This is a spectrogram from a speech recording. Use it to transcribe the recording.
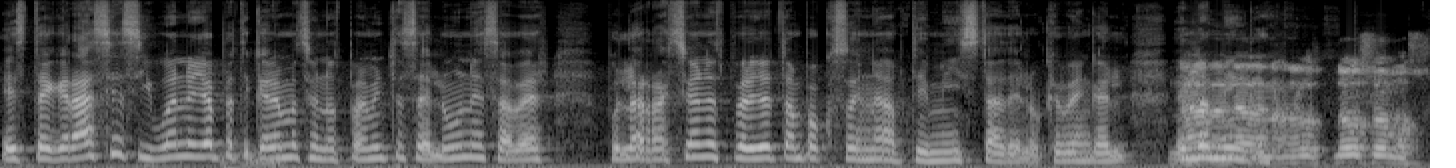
Este, gracias y bueno, ya platicaremos si nos permites el lunes a ver pues las reacciones, pero yo tampoco soy nada optimista de lo que venga el, el Nada, domingo. nada, no, no, no lo somos.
